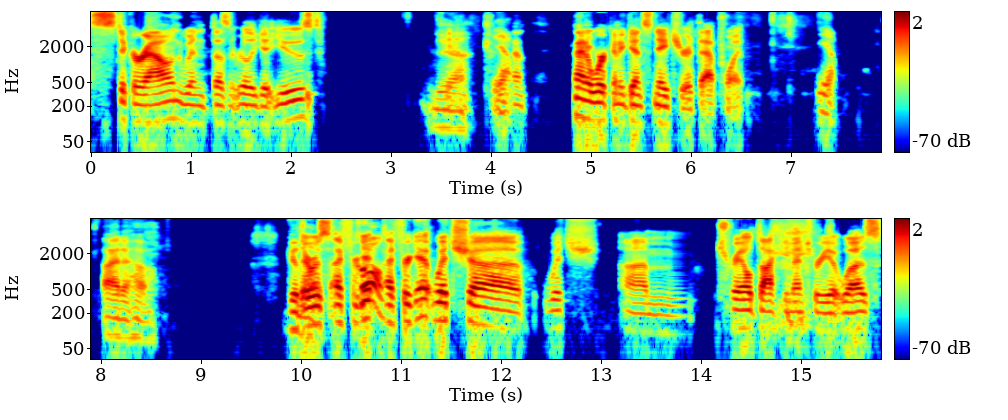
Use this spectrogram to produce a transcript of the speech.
stick around when it doesn't really get used Yeah. Yeah. Kind of working against nature at that point. Yep. Idaho. Good there luck. was I forget Cool. I forget which uh, which um, trail documentary it was,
